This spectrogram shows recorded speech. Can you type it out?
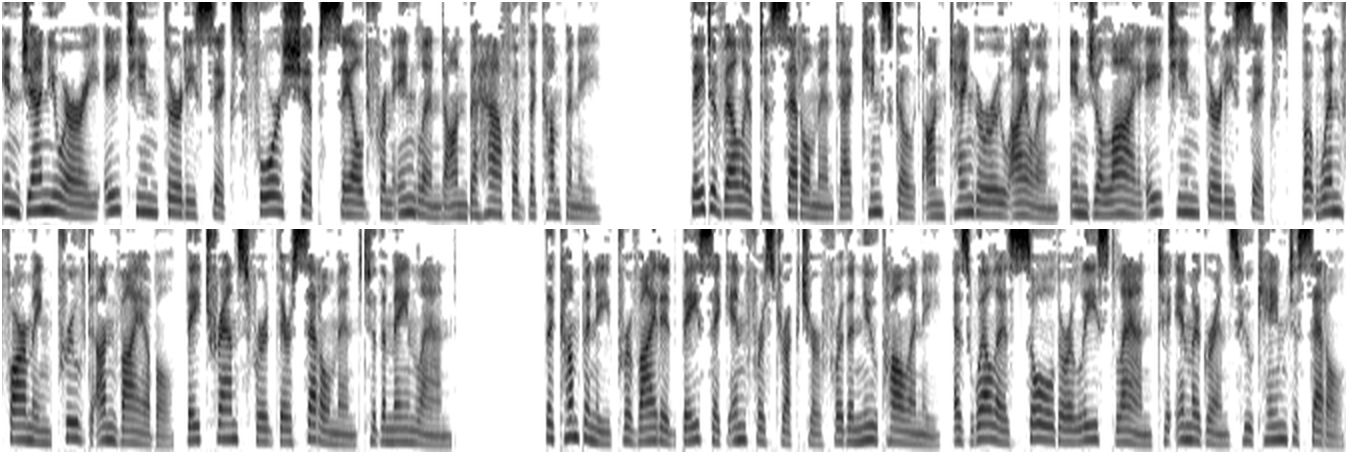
In January 1836 four ships sailed from England on behalf of the company. They developed a settlement at Kingscote on Kangaroo Island, in July 1836, but when farming proved unviable, they transferred their settlement to the mainland. The company provided basic infrastructure for the new colony, as well as sold or leased land to immigrants who came to settle.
